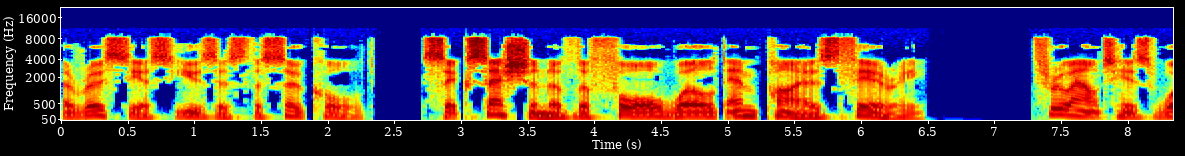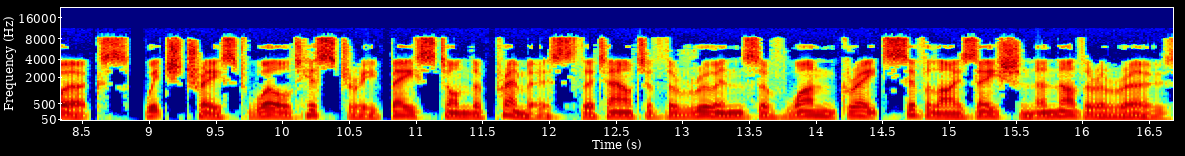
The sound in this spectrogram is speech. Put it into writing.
Orosius uses the so-called succession of the four world empires theory throughout his works, which traced world history based on the premise that out of the ruins of one great civilization another arose.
